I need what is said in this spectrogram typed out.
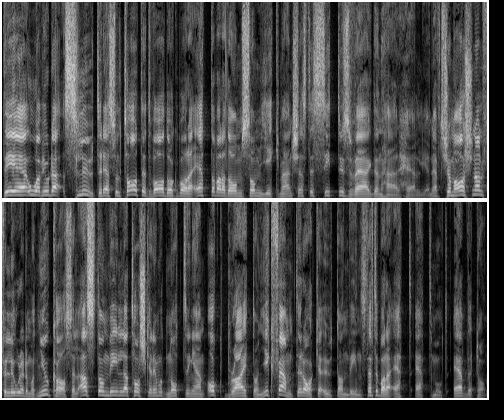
Det oavgjorda slutresultatet var dock bara ett av alla de som gick Manchester Citys väg den här helgen. Eftersom Arsenal förlorade mot Newcastle, Aston Villa torskade mot Nottingham och Brighton gick femte raka utan vinst efter bara 1-1 mot Everton.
